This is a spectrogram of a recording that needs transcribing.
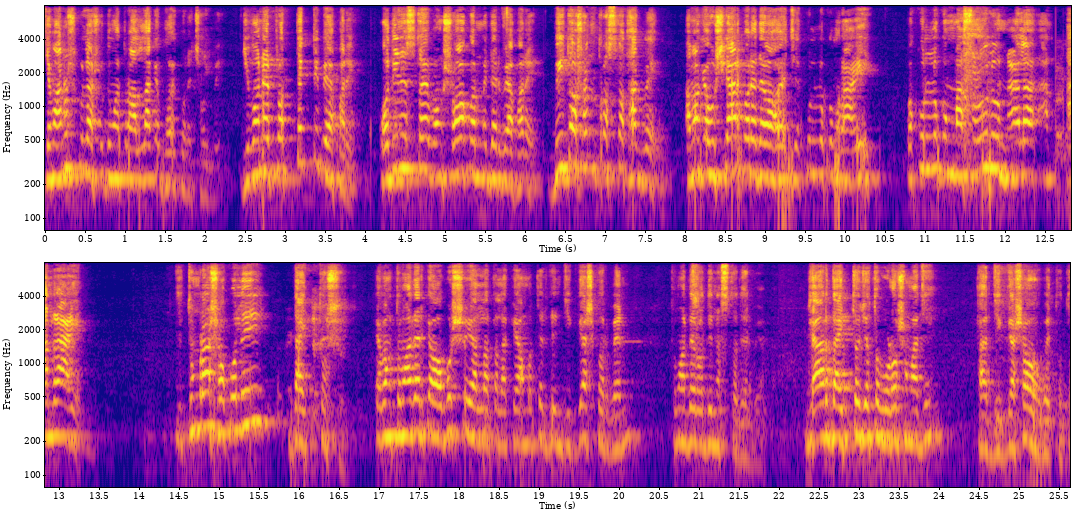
যে মানুষগুলা শুধুমাত্র আল্লাহকে ভয় করে চলবে, জীবনের প্রত্যেকটি ব্যাপারে অধীনস্থ এবং সহকর্মীদের ব্যাপারে ভীত সন্ত্রস্ত থাকবে। আমাকে হুঁশিয়ার করে দেওয়া হয়েছে, কুল্লুকুম রাই ও কুল্লুকুম মাসউলুন আলা আন রাই। যে তোমরা সকলেই দায়িত্বশীল এবং তোমাদেরকে অবশ্যই আল্লাহ তালা কেয়ামতের দিন জিজ্ঞাসা করবেন তোমাদের অধীনস্থদের ব্যাপারে। যার দায়িত্ব যত বড় সমাজে, তার জিজ্ঞাসাও হবে তত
